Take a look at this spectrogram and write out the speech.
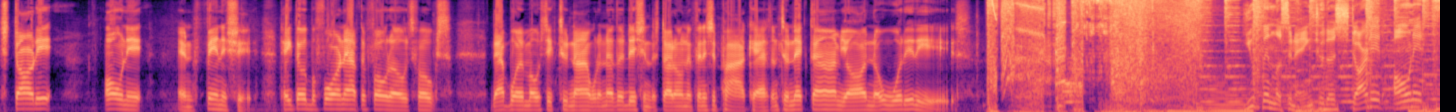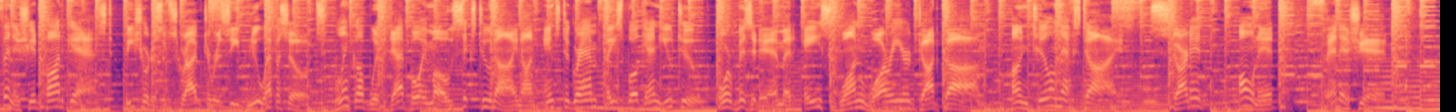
Start it, own it, and finish it. Take those before and after photos, folks. Dat Boy Mo629 with another edition to start on and finish the podcast. Until next time, y'all know what it is. You've been listening to the Start It, Own It, Finish It podcast. Be sure to subscribe to receive new episodes. Link up with Boy Mo629 on Instagram, Facebook, and YouTube, or visit him at ace1warrior.com. Until next time, start it, own it, finish it.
